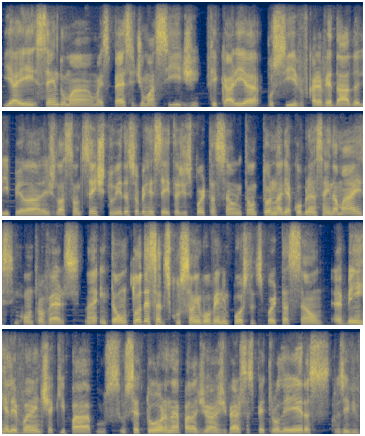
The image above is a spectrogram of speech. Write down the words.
E aí, sendo uma, uma espécie de uma CID, ficaria possível, ficaria vedado ali pela legislação de ser instituída sobre receitas de exportação. Então, tornaria a cobrança ainda mais incontroversa. Né? Então, toda essa discussão envolvendo imposto de exportação é bem relevante aqui para o, setor, né, para as diversas petroleiras, inclusive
